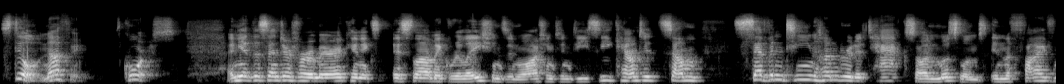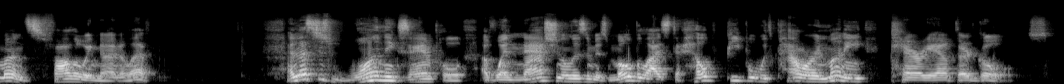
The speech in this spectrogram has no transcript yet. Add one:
Still, nothing, of course. And yet the Center for American Islamic Relations in Washington, D.C. counted some 1,700 attacks on Muslims in the five months following 9-11. And that's just one example of when nationalism is mobilized to help people with power and money carry out their goals.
